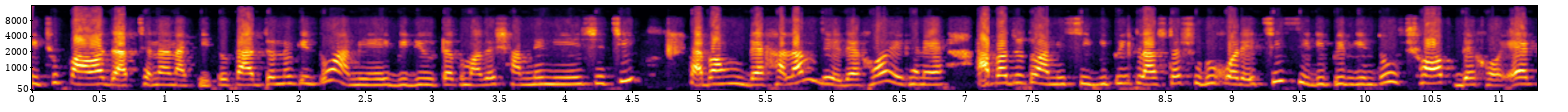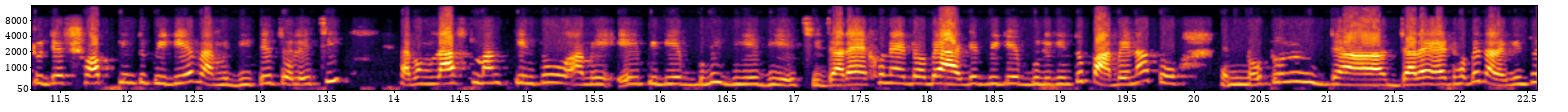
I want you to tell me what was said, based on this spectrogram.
কিছু পাওয়া যাচ্ছে না নাকি? তো তার জন্য কিন্তু আমি এই ভিডিওটা তোমাদের সামনে নিয়ে এসেছি এবং দেখালাম যে দেখো, এখানে আপাতত আমি সিডিপি ক্লাসটা শুরু করেছি। সিডিপির কিন্তু সব দেখো এ টু জেড সব কিন্তু পিডিএফ আমি দিতে চলেছি এবং লাস্ট মান্থ কিন্তু আমি এই পিডিএফ গুলি দিয়ে দিয়েছি। যারা এখন অ্যাড হবে, আগের পিডিএফ গুলি কিন্তু পাবে না। তো নতুন যারা অ্যাড হবে, তারা কিন্তু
